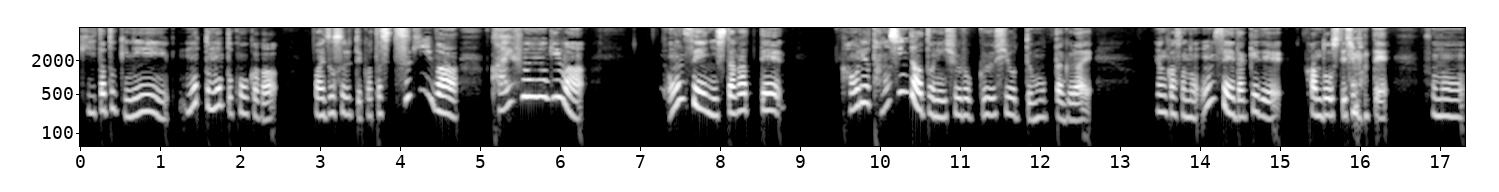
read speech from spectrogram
聞いた時にもっともっと効果が倍増するっていうか、私次は開封の儀は音声に従って香りを楽しんだ後に収録しようって思ったぐらい、なんかその音声だけで感動してしまって、その、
